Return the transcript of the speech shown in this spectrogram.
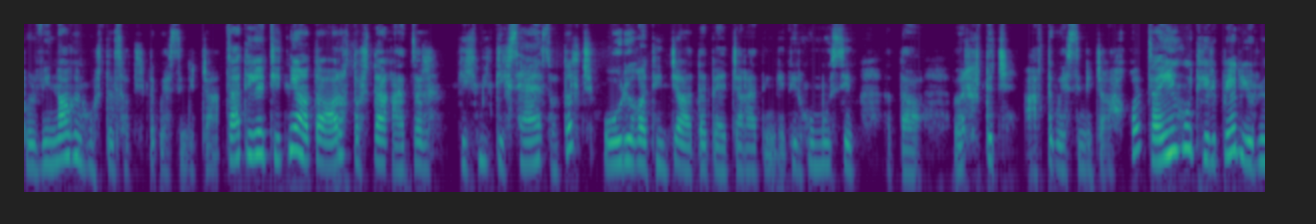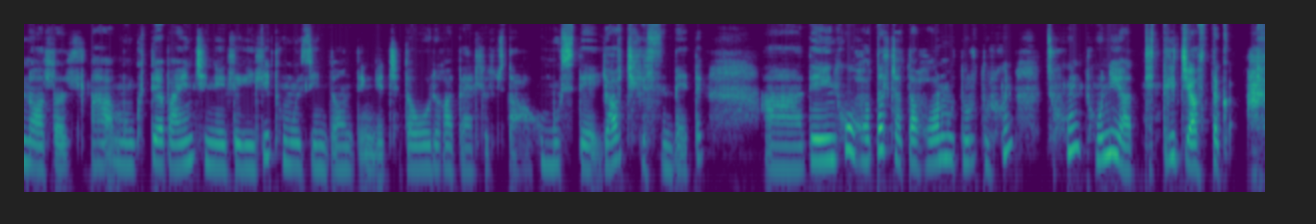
бүр виног нь хүртэл судалдаг байсан гэж байгаа. За тэгээ тэдний одоо орох дуртай газар гих мэтийг сайн судалж өөрийгөө тэнцээ одоо байж байгаад ингээд тэр хүмүүсийг одоо орхитож авдаг байсан гэж байгаа байхгүй. За ийхүү тэрбээр ер нь бол мөнгөтэй баян чинээлэг элит хүмүүсийн дунд ингээд одоо өөрийгөө байрлуулж байгаа хүмүүстэй явж эхэлсэн байдаг. Аа тэгээ энэ хүү худалч одоо хуурмаг дүр төрх нь зөвхөн түүний тэтгэж явдаг ах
